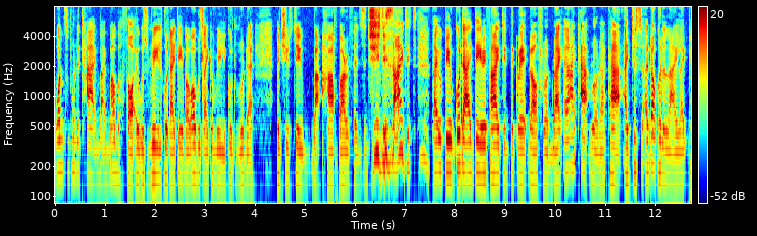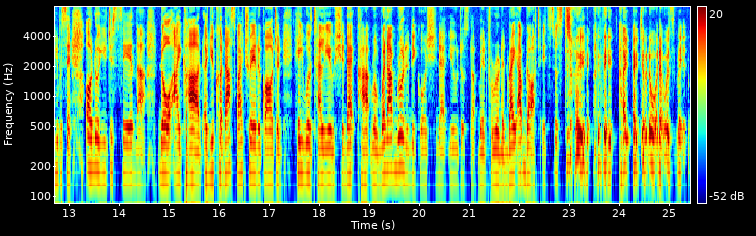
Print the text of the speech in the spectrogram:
once upon a time, my mum thought it was a really good idea. My mum was like a really good runner and she was doing half marathons. And she decided that would be a good idea if I did the Great North Run, right? And I can't run, I can't. I just, I'm not going to lie. Like people say, oh no, you're just saying that. No, I can't. And you can ask my trainer, Gordon. He will tell you, Shanette can't run. When I'm running, he goes, Shanette, you're just not made for running, right? I'm not. It's just, I I, I don't know what I was made for.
